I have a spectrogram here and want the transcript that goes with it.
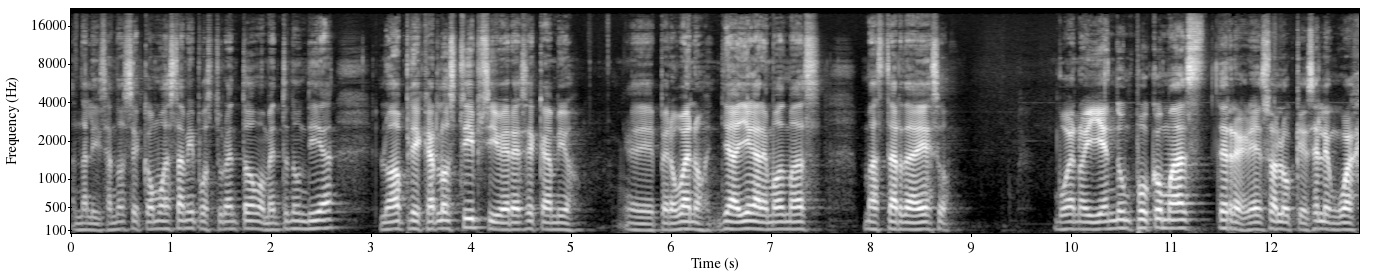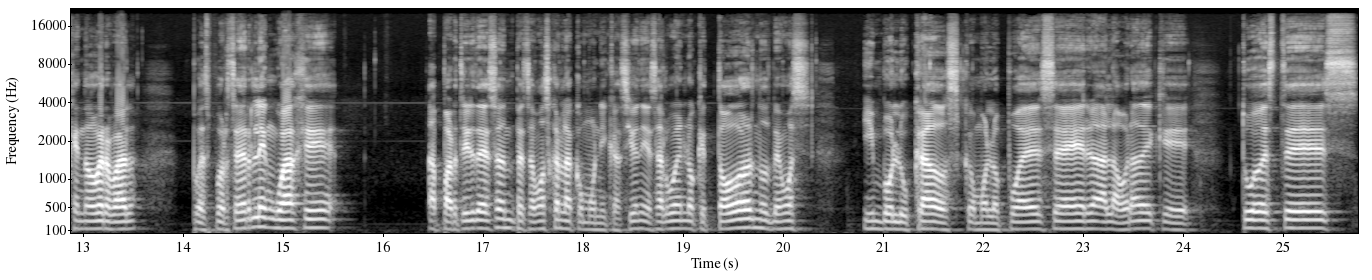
analizándose cómo está mi postura en todo momento en un día, luego aplicar los tips y ver ese cambio. Eh, pero bueno, ya llegaremos más, más tarde a eso. Bueno, yendo un poco más de regreso a lo que es el lenguaje no verbal, Pues por ser lenguaje, a partir de eso empezamos con la comunicación y es algo en lo que todos nos vemos involucrados, como lo puede ser a la hora de que tú estés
